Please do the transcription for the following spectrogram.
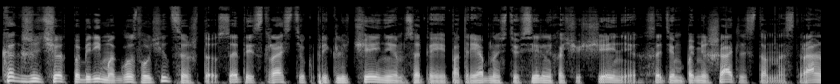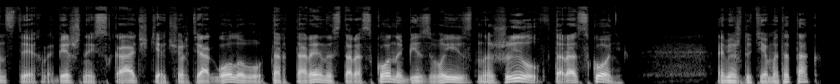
Как же, черт побери, могло случиться, что с этой страстью к приключениям, с этой потребностью в сильных ощущениях, с этим помешательством на странствиях, на бешеной скачке, очертя голову, Тартарен из Тараскона безвыездно жил в Тарасконе? А между тем это так.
